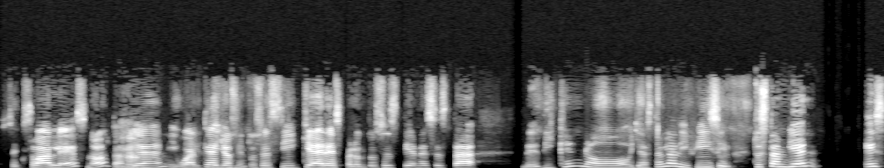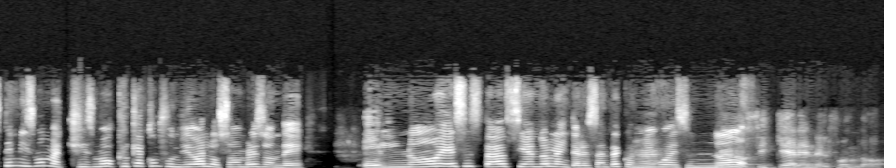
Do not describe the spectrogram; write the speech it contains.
sexuales, ¿no? También, igual que ellos, entonces sí quieres, pero entonces tienes esta de di que no, ya está la difícil. Entonces también este mismo machismo creo que ha confundido a los hombres donde el no es está haciendo la interesante conmigo, es no. Pero sí quiere en el fondo.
